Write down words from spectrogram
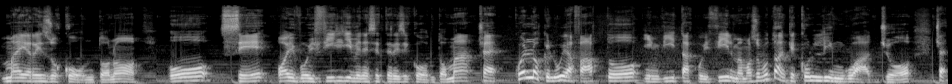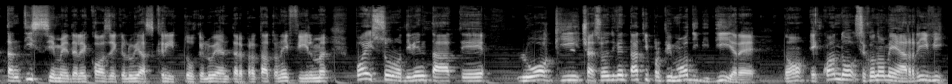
mai reso conto, no? O se poi voi figli ve ne siete resi conto, ma cioè quello che lui ha fatto in vita con i film, ma soprattutto anche col linguaggio, cioè tantissime delle cose che lui ha scritto, che lui ha interpretato nei film, poi sono diventate luoghi, cioè sono diventati i propri modi di dire no? E quando secondo me arrivi,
